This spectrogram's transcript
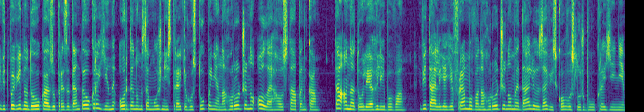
Відповідно до указу президента України орденом за мужність третього ступеня нагороджено Олега Остапенка та Анатолія Глібова. Віталія Єфремова нагороджено медаллю за військову службу Україні.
